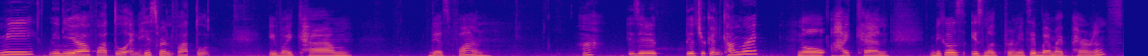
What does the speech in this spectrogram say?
Me, Lydia, Fatul, and his friend Fatul. If I come, that's fun. Huh? Is it that you can come, right? No, I can because it's not permitted by my parents?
